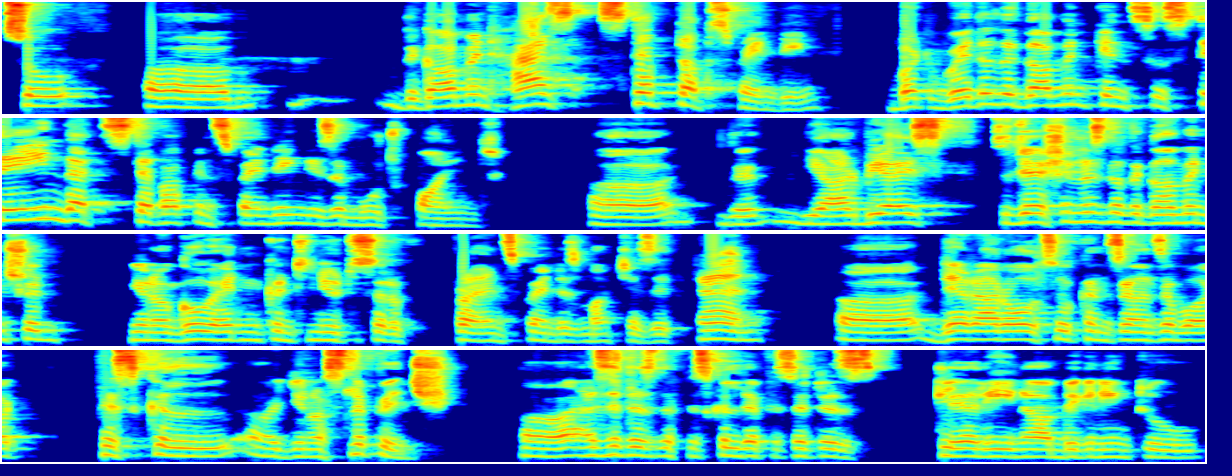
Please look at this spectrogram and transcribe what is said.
So uh, the government has stepped up spending, but whether the government can sustain that step up in spending is a moot point. Uh, the, the RBI's suggestion is that the government should, you know, go ahead and continue to sort of try and spend as much as it can. Uh, there are also concerns about fiscal, uh, you know, slippage. Uh, as it is, the fiscal deficit is clearly now beginning to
